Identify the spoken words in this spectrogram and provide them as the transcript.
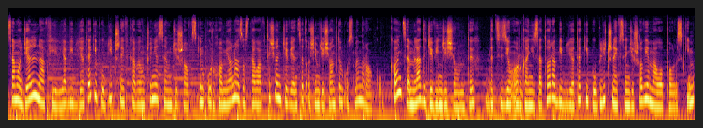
Samodzielna filia Biblioteki Publicznej w Kawęczynie Sędziszowskim uruchomiona została w 1988 roku. Końcem lat 90. decyzją organizatora Biblioteki Publicznej w Sędziszowie Małopolskim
